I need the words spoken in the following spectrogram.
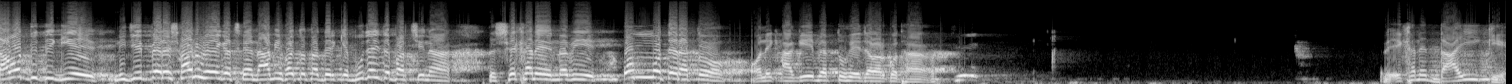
দাওয়াত দিতে গিয়ে নিজে পেরেশান হয়ে গেছেন, আমি হয়তো তাদেরকে বুঝাইতে পারছি না। সেখানে নবী উম্মতেরা তো অনেক আগেই ব্যর্থ হয়ে যাওয়ার কথা। এখানে দায়ী কে?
